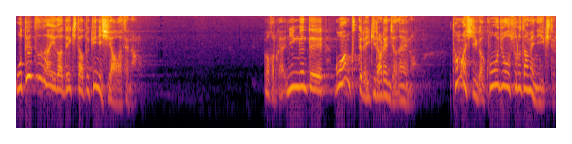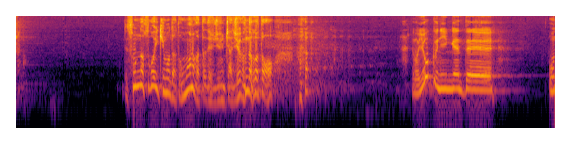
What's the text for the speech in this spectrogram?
お手伝いができた時に幸せなの。わかるかい？人間ってご飯食ってりゃ生きられんじゃないの。魂が向上するために生きてるの。でそんなすごい生き物だと思わなかったでしょ、自分ちゃん、自分のことを。でもよく人間って、同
